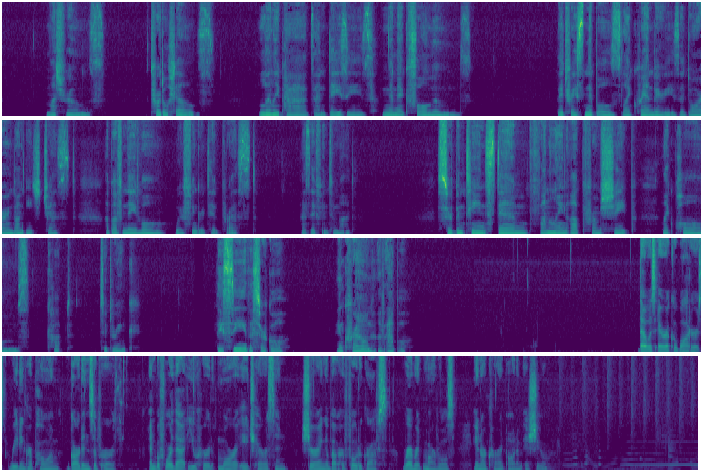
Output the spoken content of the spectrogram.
mushrooms, turtle shells, Lily pads and daisies mimic full moons. They trace nipples like cranberries adorned on each chest, above navel where fingertip pressed, as if into mud. Serpentine stem funneling up from shape like palms cupped to drink. They see the circle and crown of apple. That was Erica Waters reading her poem Gardens of Earth. And before that, you heard Maura H. Harrison sharing about her photographs, Reverent Marvels, in our current autumn issue.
